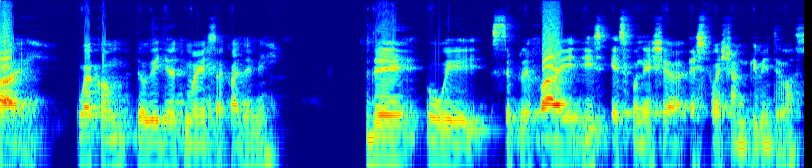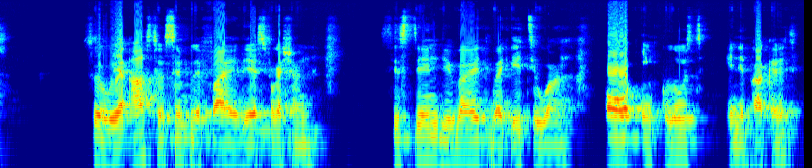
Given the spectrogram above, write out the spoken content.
Hi, welcome to Radiant Minds Academy. Today we simplify this exponential expression given to us. So we are asked to simplify the expression 16 divided by 81 all enclosed in a bracket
